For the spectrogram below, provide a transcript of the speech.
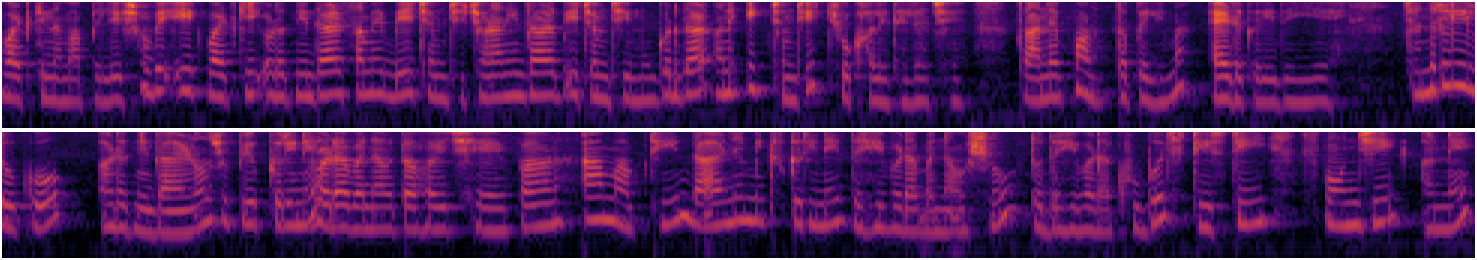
વાટકીના માપે લઈશું. હવે એક વાટકી અડદની દાળ સામે બે ચમચી ચણાની દાળ, બે ચમચી મુગર દાળ અને એક ચમચી ચોખા લીધેલા છે. તો આને પણ તપેલીમાં એડ કરી દઈએ. જનરલી લોકો અડદની દાળનો જ ઉપયોગ કરીને વડા બનાવતા હોય છે. પણ આ માપથી દાળને મિક્સ કરીને દહીં વડા બનાવશો તો દહીં વડા ખૂબ જ ટેસ્ટી, સ્પોન્જી અને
